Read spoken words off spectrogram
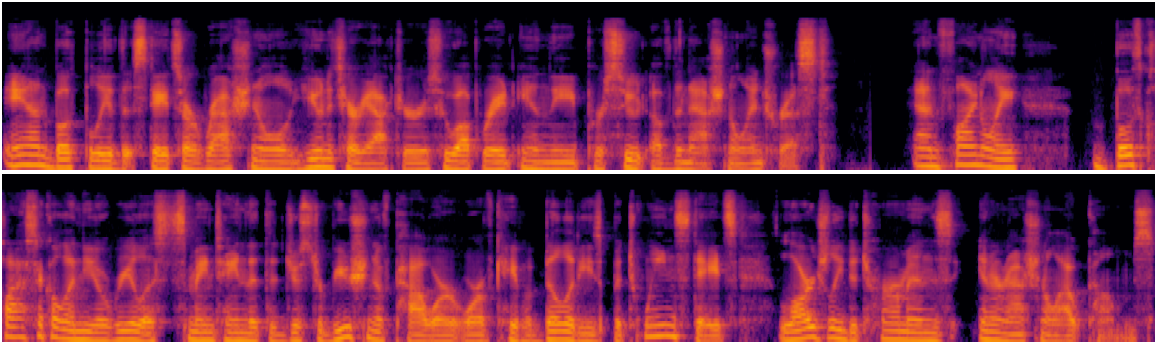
And both believe that states are rational, unitary actors who operate in the pursuit of the national interest. And finally, both classical and neorealists maintain that the distribution of power or of capabilities between states largely determines international outcomes.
